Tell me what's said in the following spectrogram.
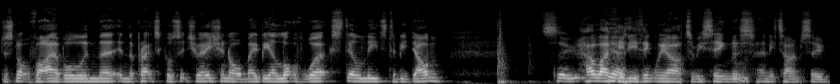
just not viable in the in the practical situation, or maybe a lot of work still needs to be done. So How likely yeah, do you think we are to be seeing this anytime soon?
